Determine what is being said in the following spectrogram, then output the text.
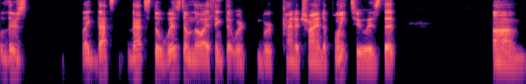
Well there's like that's that's the wisdom though i think that we're we're kind of trying to point to is that um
